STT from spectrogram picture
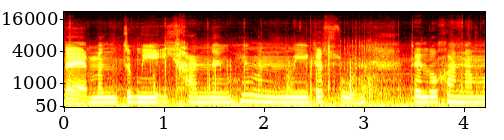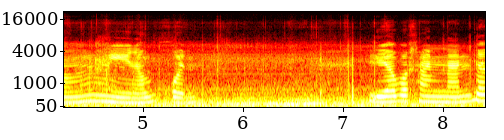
แต่มันจะมีอีกคันหนึ่งที่มันมีกระสุน แต่รถคันนั้นมันไม่มีนะทุกคนเลี้ยวไปทางนั้นเล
